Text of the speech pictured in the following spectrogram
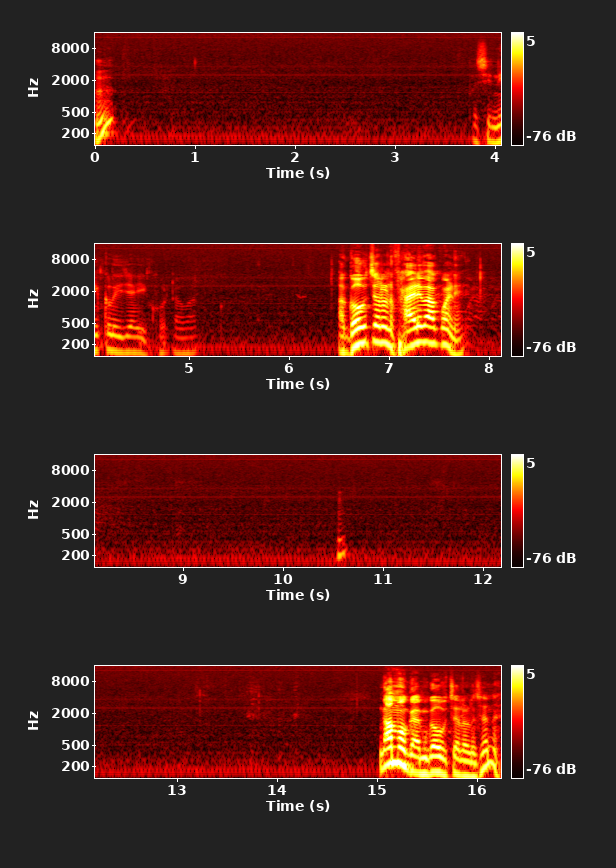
હમ? પછી નીકળી જાય ખોટા વાત. આ ગૌચરણ ફાળવા કોને ગામો ગામ ગૌચરણ છે ને?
